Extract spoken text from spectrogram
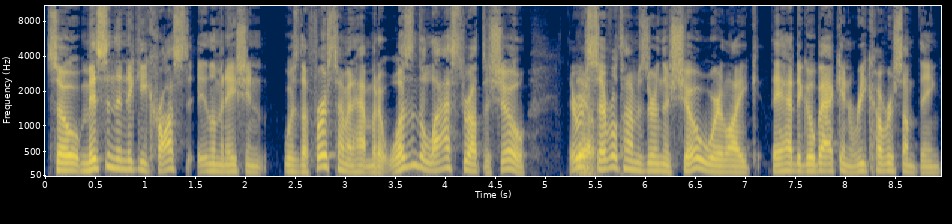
So missing the Nikki Cross elimination was the first time it happened, but it wasn't the last throughout the show. There were several times during the show where like they had to go back and recover something.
